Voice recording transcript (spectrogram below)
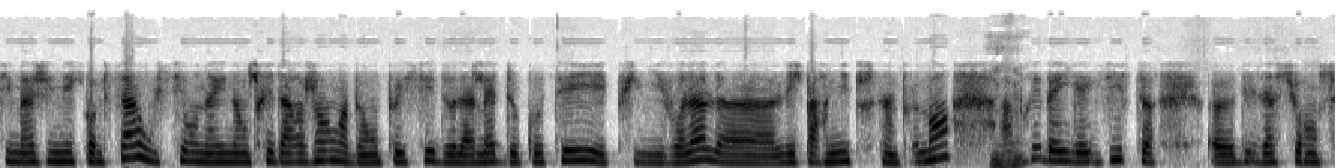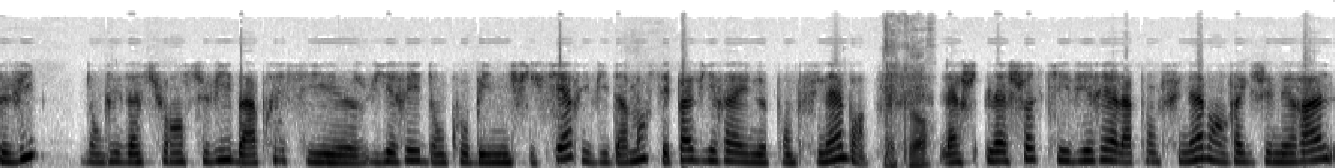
s'imaginer comme ça. Ou si on a une entrée d'argent, eh ben, on peut essayer de la mettre de côté et puis voilà, l'épargner tout simplement. Mhm. Après, ben, il existe euh, des assurances vie Donc les assurances vie, bah après c'est euh, viré donc aux bénéficiaires. Évidemment, c'est pas viré à une pompe funèbre. D'accord. La, la, chose qui est virée à la pompe funèbre, en règle générale,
